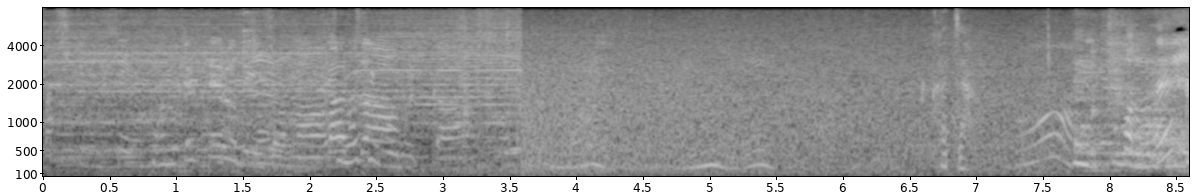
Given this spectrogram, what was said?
맛있게 드세요. 오늘 때때로 데이잖아. 맞아. 생각해보니까. 가자. 예쁘겠네?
